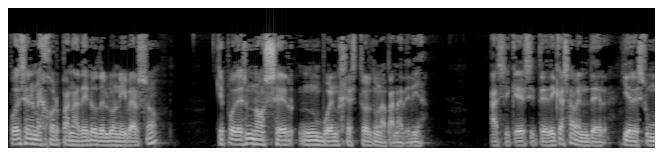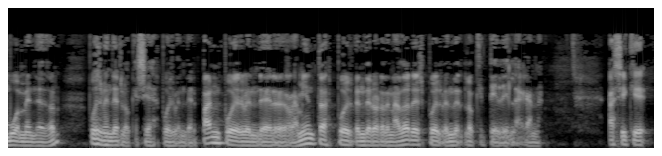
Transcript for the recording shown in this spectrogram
Puedes ser el mejor panadero del universo, que puedes no ser un buen gestor de una panadería. Así que si te dedicas a vender y eres un buen vendedor, puedes vender lo que seas. Puedes vender pan, puedes vender herramientas, puedes vender ordenadores, puedes vender lo que te dé la gana. Así que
